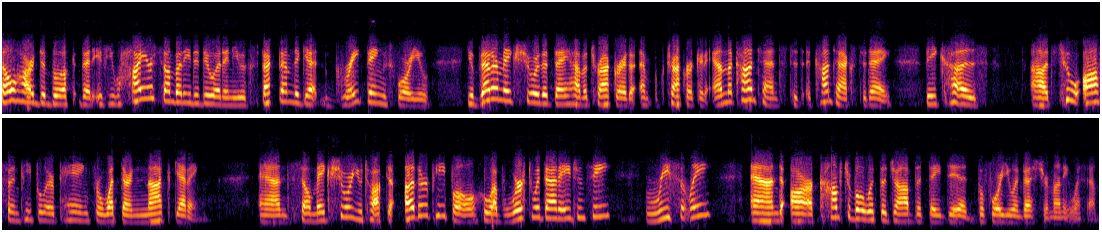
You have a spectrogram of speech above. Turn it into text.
so hard to book that if you hire somebody to do it and you expect them to get great things for you, you better make sure that they have a track record, track record and the contents to, contacts today, because uh, too often people are paying for what they're not getting. And so make sure you talk to other people who have worked with that agency recently and are comfortable with the job that they did before you invest your money with them.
